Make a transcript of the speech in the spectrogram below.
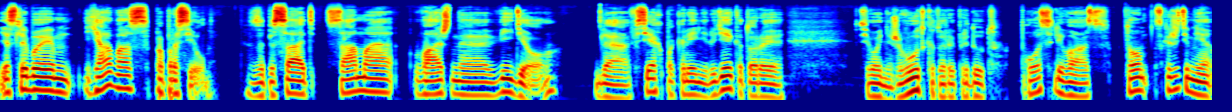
Если бы я вас попросил записать самое важное видео для всех поколений людей, которые сегодня живут, которые придут после вас, то скажите мне,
